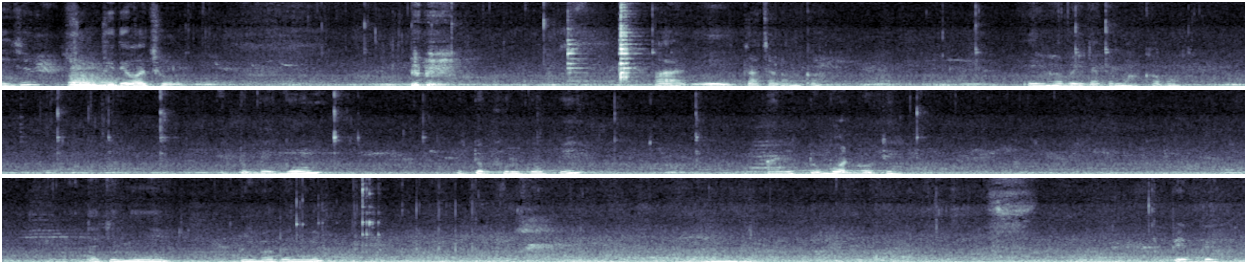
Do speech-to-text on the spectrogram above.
এই যে সবজি দেওয়া ঝোল। আর এই কাঁচা লঙ্কা। এইভাবে এটাকে মাখাবো। একটু বেগুন, একটু ফুলকপি, আর একটু বটবটি। এটাকে নিয়ে এইভাবে নিয়ে পেঁপে।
